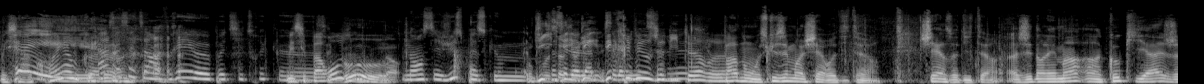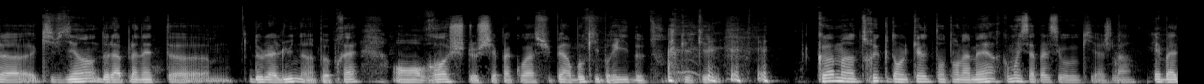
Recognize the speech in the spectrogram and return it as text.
Mais c'est incroyable quoi. Ah, ça, c'était un vrai euh, petit truc. euh, Mais c'est pas rose. beau. Non. Non, c'est juste parce que. Décrivez aux auditeurs. euh, Pardon, excusez-moi, chers auditeurs. Chers auditeurs, j'ai dans les mains un coquillage qui vient de la planète de la Lune à peu près, en roche de je sais pas quoi, super beau qui brille de tout, qui, qui est comme un truc dans lequel t'entends la mer. Comment il s'appelle ces coquillages-là? Eh ben,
